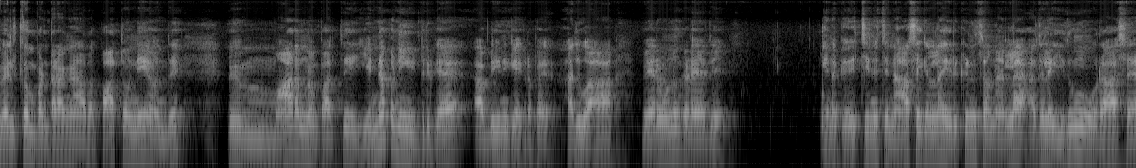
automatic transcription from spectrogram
வெல்கம் பண்ணுறாங்க அதை பார்த்தோன்னே வந்து அஹ், மாறனை பார்த்து என்ன பண்ணிக்கிட்டு இருக்க அப்படின்னு கேட்குறப்ப அதுவா? வேறு ஒன்றும் கிடையாது. எனக்கு சின்ன சின்ன ஆசைகள்லாம் இருக்குதுன்னு சொன்னேன்ல அதில் இதுவும் ஒரு ஆசை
